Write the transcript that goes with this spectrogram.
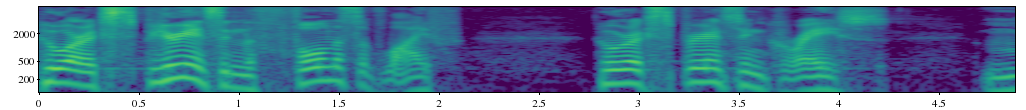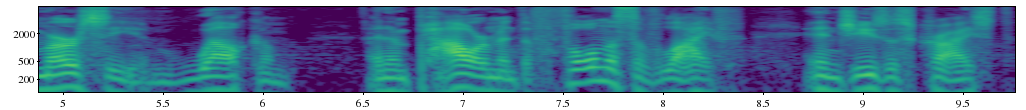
who are experiencing the fullness of life, who are experiencing grace, mercy, and welcome and empowerment, the fullness of life in Jesus Christ,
